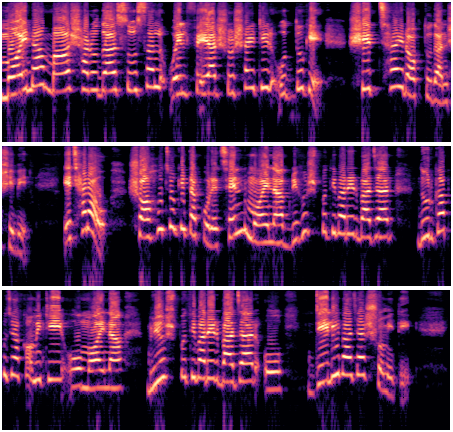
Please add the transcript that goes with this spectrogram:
ময়না Ma Sarada social welfare সোসাইটির উদ্যোগে স্বেচ্ছায় রক্তদান শিবির। এছাড়াও সহযোগিতা করেছেন ময়না বৃহস্পতিবারের বাজার, দুর্গাপূজা কমিটি ও ময়না বৃহস্পতিবারের বাজার ও ডেলি বাজার সমিতি।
